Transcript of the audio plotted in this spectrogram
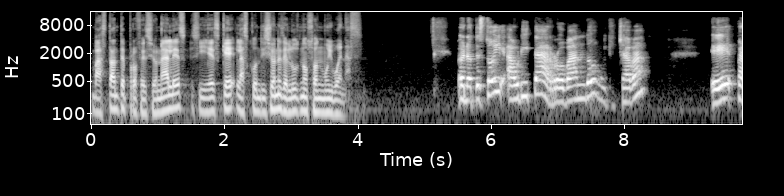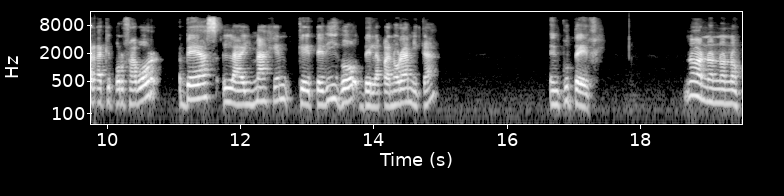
bastante profesionales si es que las condiciones de luz no son muy buenas. Bueno, te estoy ahorita arrobando, Wikichava, eh, para que por favor veas la imagen que te digo de la panorámica en QTF. No, no, no, no.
